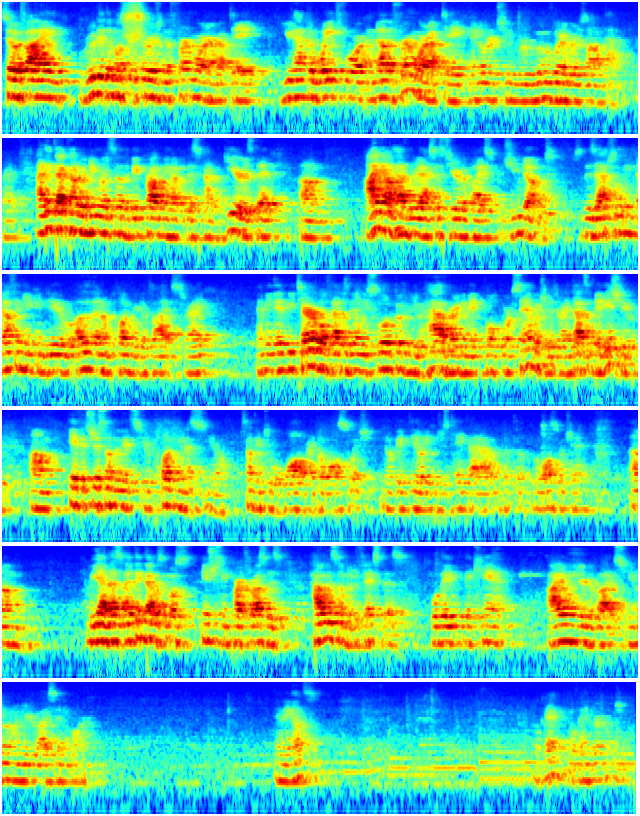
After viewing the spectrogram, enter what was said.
So if I rooted the most recent version of the firmware update, you'd have to wait for another firmware update in order to remove whatever is on that, right? I think that kind of enumerates another big problem we have with this kind of gear is that um, I now have root access to your device, but you don't. So there's absolutely nothing you can do other than unplug your device, right? I mean, it'd be terrible if that was the only slow cooker you have ready to make pulled pork sandwiches, right? That's a big issue. Um, if it's just something that's, you're plugging this, you know, something to a wall, right, the wall switch, no big deal, you can just take that out and put the, the wall switch in. Um, but yeah, that's, I think that was the most interesting part for us is, how would somebody fix this? Well, they, they can't. I own your device, you don't own your device anymore. Anything else? Okay, well, thank you very much.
